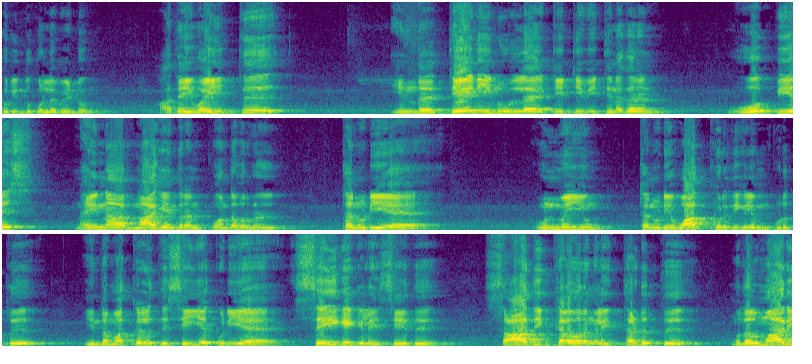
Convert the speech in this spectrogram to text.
புரிந்து கொள்ள வேண்டும். அதை வைத்து இந்த தேனியில் உள்ள டிடிவி தினகரன் ஓபிஎஸ் நயினார் நாகேந்திரன் போன்றவர்கள் தன்னுடைய உண்மையும் தன்னுடைய வாக்குறுதிகளையும் கொடுத்து இந்த மக்களுக்கு செய்யக்கூடிய செய்கைகளை செய்து சாதி கலவரங்களை தடுத்து முதல் மாதிரி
